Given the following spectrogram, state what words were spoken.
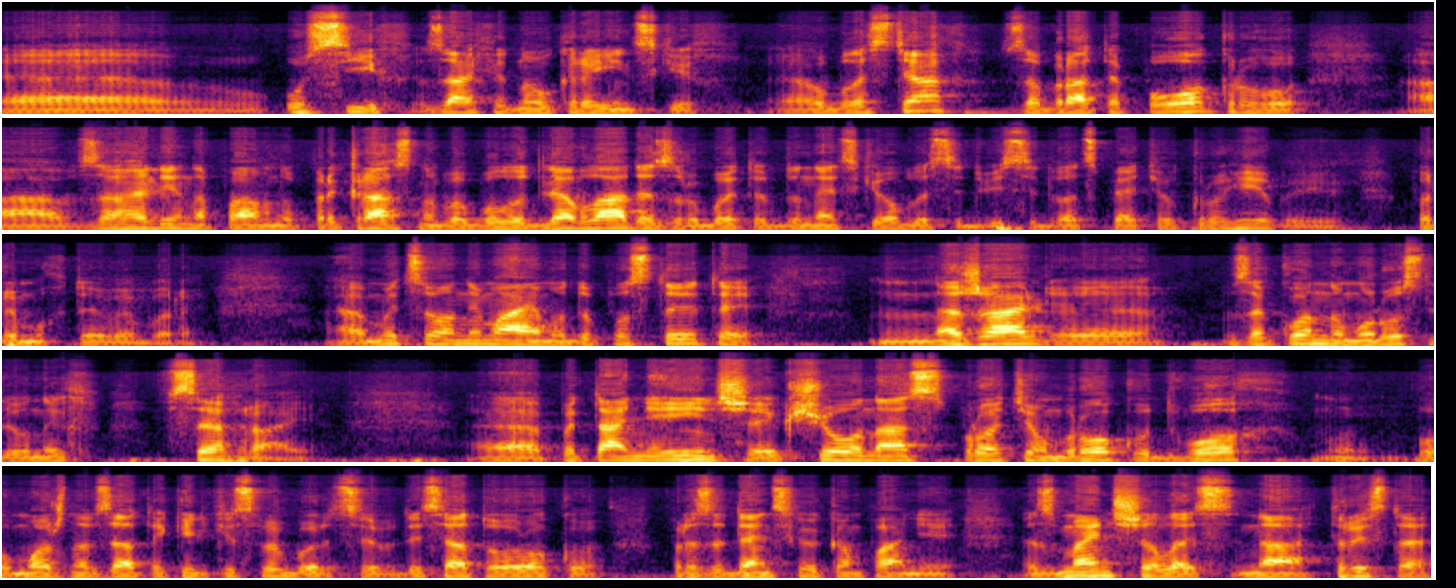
е, в усіх західноукраїнських е, областях забрати по округу, а взагалі, напевно, прекрасно би було для влади зробити в Донецькій області 225 округів і перемогти вибори. Е, Ми цього не маємо допустити. На жаль, в законному руслі у них все грає. Е, Питання інше. Якщо у нас протягом року-двох, ну, бо можна взяти кількість виборців 10-го року президентської кампанії, зменшилась на 300,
